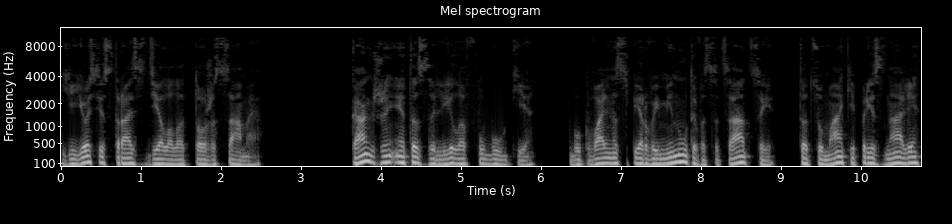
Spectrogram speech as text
ее сестра сделала то же самое. Как же это злило Фубуки! Буквально с первой минуты в ассоциации Тацумаки признали,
